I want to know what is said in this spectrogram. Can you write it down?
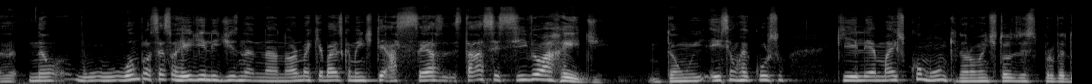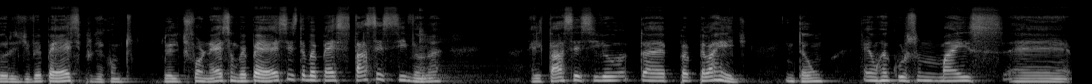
uh, não, o, o, amplo acesso à rede, ele diz na, na, norma que é basicamente ter acesso, está acessível à rede. Então, esse é um recurso que ele é mais comum, que normalmente todos esses provedores de VPS, porque quando ele te fornece um VPS, esse VPS está acessível, né? Ele está acessível é, pela rede. Então, é um recurso mais. É,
